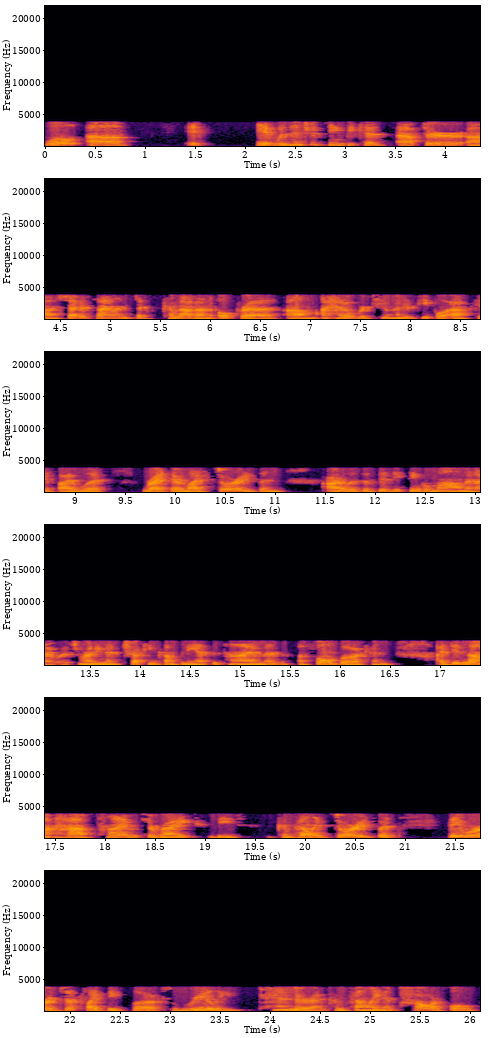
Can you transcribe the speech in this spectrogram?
Well, um, it it was interesting because after uh, Shattered Silence had come out on Oprah, um, I had over 200 people ask if I would write their life stories, and I was a busy single mom and I was running a trucking company at the time and a phone book and I did not have time to write these compelling stories, but they were just like these books, really tender and compelling and powerful.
